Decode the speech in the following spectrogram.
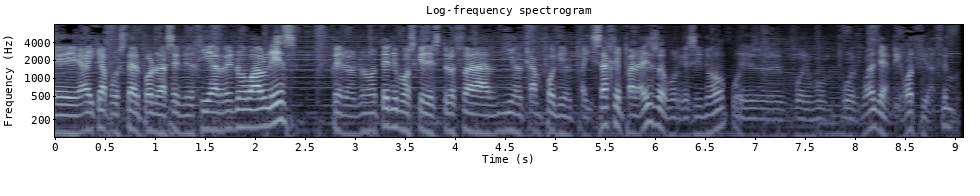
eh, hay que apostar por las energías renovables, pero no tenemos que destrozar ni el campo ni el paisaje para eso, porque si no, pues, pues, pues vaya negocio hacemos.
